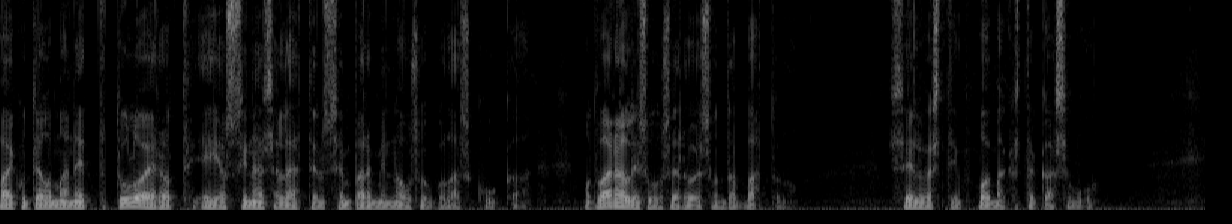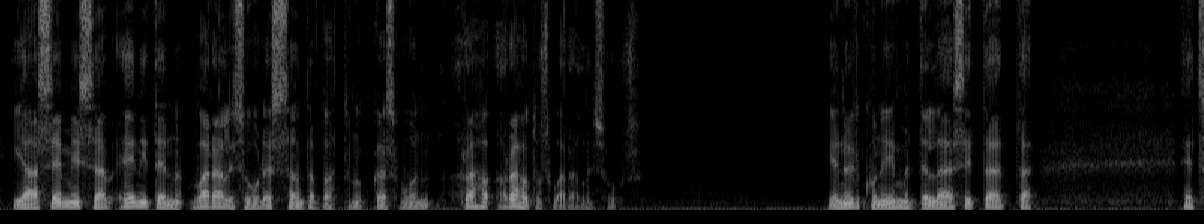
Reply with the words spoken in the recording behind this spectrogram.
vaikutelman, että tuloerot ei ole sinänsä lähtenyt sen paremmin nousuun kuin laskuukaan. Mutta varallisuuseroissa on tapahtunut selvästi voimakasta kasvua. Ja se, missä eniten varallisuudessa on tapahtunut kasvu, on raho- rahoitusvarallisuus. Ja nyt kun ihmetellään sitä, että, että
